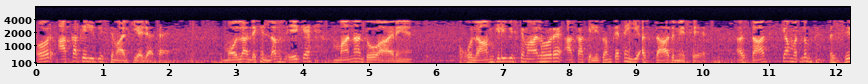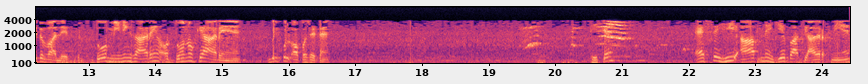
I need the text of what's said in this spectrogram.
اور آقا کے لیے بھی استعمال کیا جاتا ہے۔ مولا دیکھیں لفظ ایک ہے مانا دو آ رہے ہیں۔ غلام کے لیے بھی استعمال ہو رہا ہے، آقا کے لیے۔ تو ہم کہتے ہیں یہ ازداد میں سے ہے۔ ازداد کیا مطلب؟ زد والے دو میننگز آ رہے ہیں اور دونوں کیا آ رہے ہیں؟ بالکل اپوزٹ ہیں۔ ٹھیک ہے؟ ایسے ہی آپ نے یہ بات یاد رکھنی ہے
